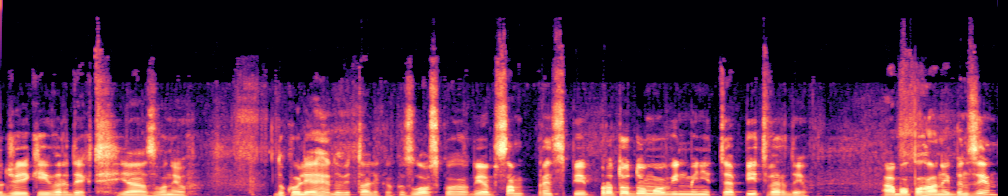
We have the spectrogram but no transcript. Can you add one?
Отже, який вердикт? Я дзвонив до колеги, до Віталіка Козловського. Ну, я сам, в принципі, про то думав, він мені це підтвердив. Або поганий бензин,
